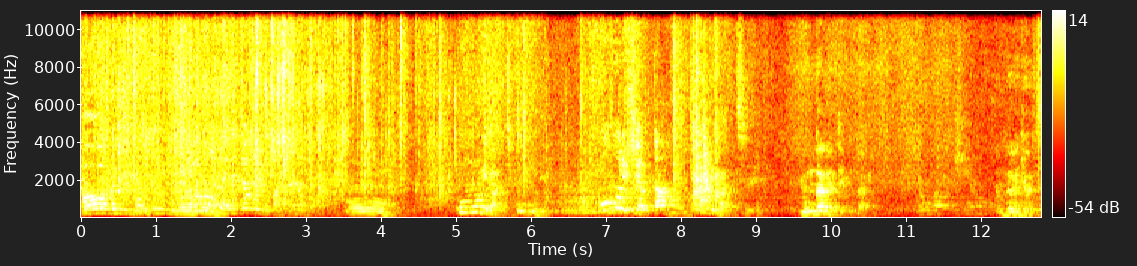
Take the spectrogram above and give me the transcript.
아, 그래서 이렇게 만드는구나. 매니저분이 만드는 거. 어. 꽃물이 많지, 꽃물이. 꼬물이 귀엽다. 어, 꽃물이 많지. 용감이 어때, 용감이? 너무 귀여워. 용감이 귀엽지.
